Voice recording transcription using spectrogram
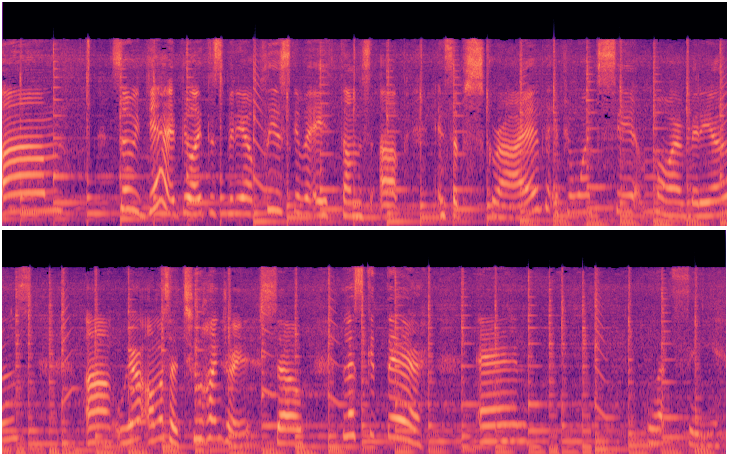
Um, so yeah, if you like this video, please give it a thumbs up and subscribe if you want to see more videos. Um, we are almost at 200, so let's get there. And let's see.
